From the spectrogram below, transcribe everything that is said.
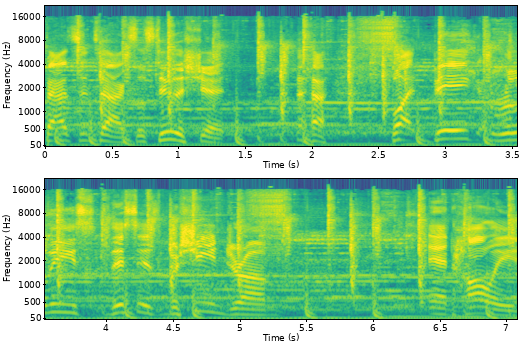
Bad syntax. Let's do this shit. but big release. This is Machinedrum and Holly.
